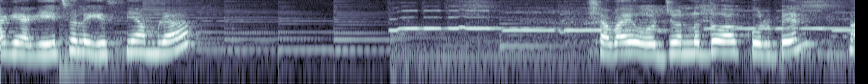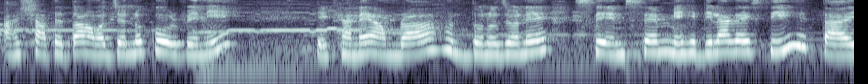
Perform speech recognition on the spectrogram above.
আগে আগেই চলে গেছি আমরা। সবাই ওর জন্য দোয়া করবেন, আর সাথে তো আমার জন্য করবেনই। এখানে আমরা দুজনে সেম সেম মেহেদি লাগাইছি, তাই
